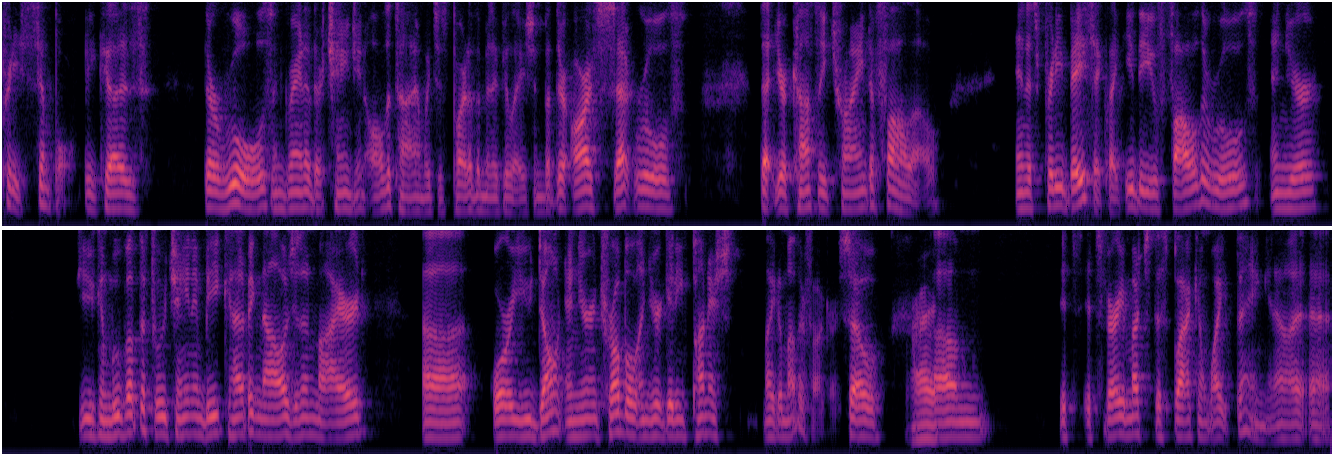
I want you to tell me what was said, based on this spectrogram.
pretty simple because there are rules, and granted, they're changing all the time, which is part of the manipulation, but there are set rules that you're constantly trying to follow. And it's pretty basic. Like either you follow the rules and you're you can move up the food chain and be kind of acknowledged and admired, uh, or you don't and you're in trouble and you're getting punished like a motherfucker. So right. um, it's it's very much this black and white thing, you know. Uh,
